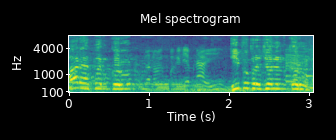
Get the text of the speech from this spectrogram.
हार अर्पण करून दीप प्रज्वलन करून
